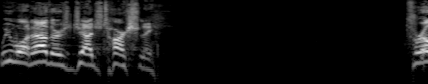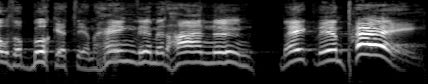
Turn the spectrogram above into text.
we want others judged harshly. Throw the book at them, hang them at high noon, make them pay.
